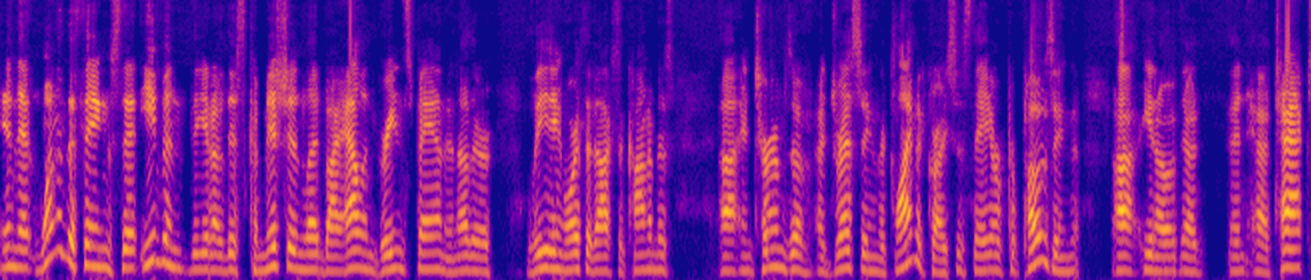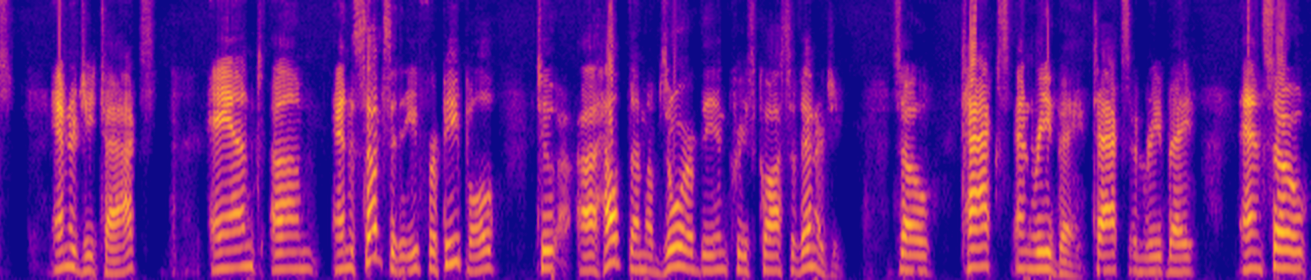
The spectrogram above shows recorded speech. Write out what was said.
in that one of the things that even the, you know this commission led by Alan Greenspan and other leading orthodox economists uh, in terms of addressing the climate crisis they are proposing uh, you know a, a, tax energy tax and um, and a subsidy for people to uh, help them absorb the increased costs of energy. So tax and rebate tax and rebate. And so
